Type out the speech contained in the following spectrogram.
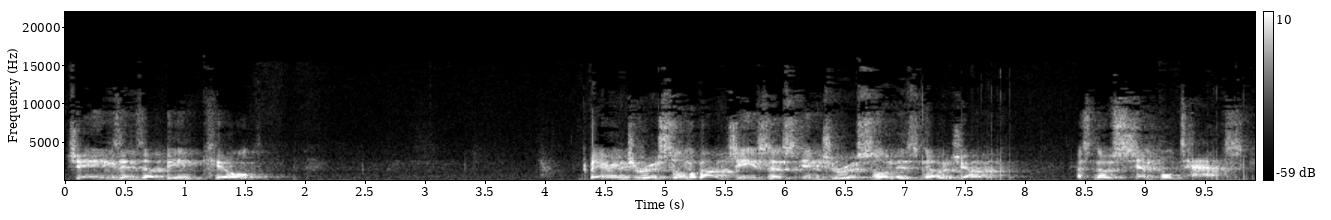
James ends up being killed. Bearing Jerusalem about Jesus in Jerusalem is no joke. That's no simple task.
